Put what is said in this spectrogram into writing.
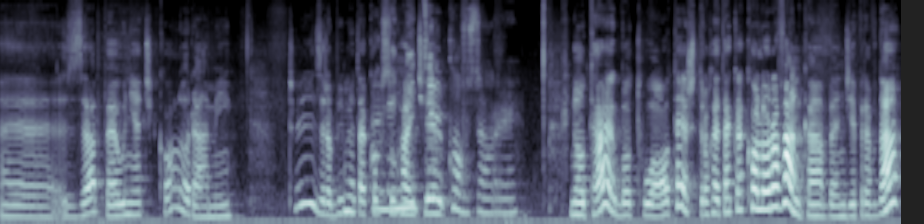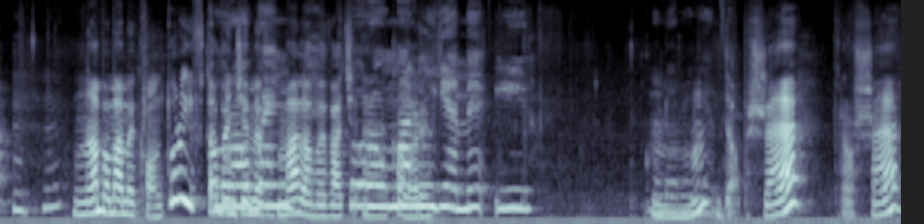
e, zapełniać kolorami. Czyli zrobimy taką, Ale słuchajcie. nie tylko wzory. No tak, bo tło też trochę taka kolorowanka będzie, prawda? No, bo mamy kontur i w to Którą będziemy bę- wmalowywać e, Którą kolory. malujemy i kolorujemy. Mhm, dobrze, proszę.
